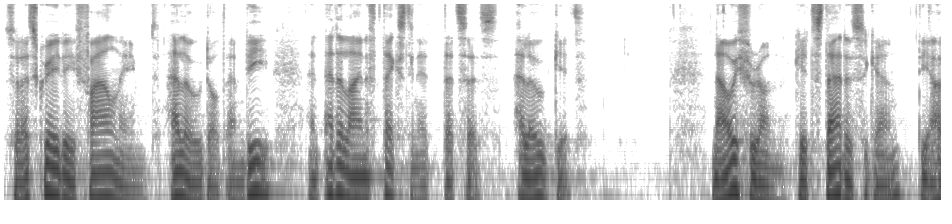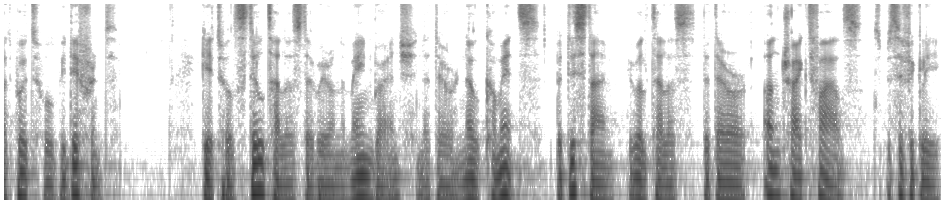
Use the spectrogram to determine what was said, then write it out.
So let's create a file named hello.md and add a line of text in it that says hello git. Now if we run git status again, the output will be different. Git will still tell us that we're on the main branch and that there are no commits, but this time it will tell us that there are untracked files, specifically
